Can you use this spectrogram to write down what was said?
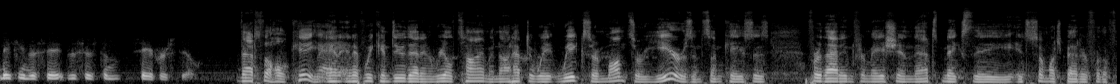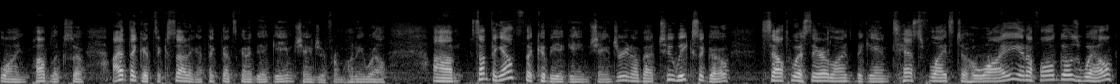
making the sa- the system safer still. That's the whole key. And, and if we can do that in real time and not have to wait weeks or months or years in some cases for that information, that makes the it's so much better for the flying public. So I think it's exciting. I think that's going to be a game changer from Honeywell. Um, something else that could be a game changer, you know, about two weeks ago, Southwest Airlines began test flights to Hawaii, and if all goes well,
